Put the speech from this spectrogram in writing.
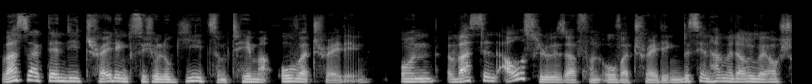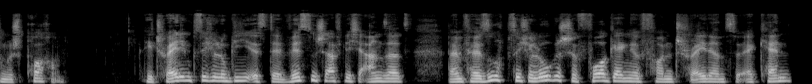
Was sagt denn die Trading-Psychologie zum Thema Overtrading? Und was sind Auslöser von Overtrading? Ein bisschen haben wir darüber auch schon gesprochen. Die Trading-Psychologie ist der wissenschaftliche Ansatz beim Versuch, psychologische Vorgänge von Tradern zu erkennen,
